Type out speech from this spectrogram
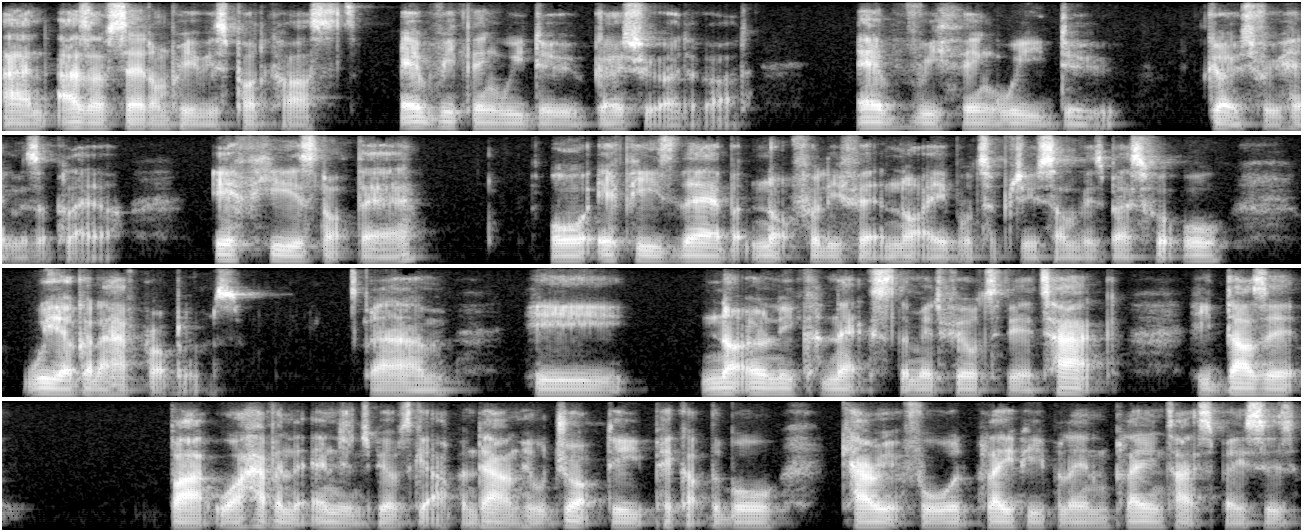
And as I've said on previous podcasts, everything we do goes through Odegaard. Everything we do goes through him as a player. If he is not there, or if he's there but not fully fit and not able to produce some of his best football, we are going to have problems. Um, he not only connects the midfield to the attack, he does it but while having the engine to be able to get up and down, he'll drop deep, pick up the ball, carry it forward, play people in, play in tight spaces,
